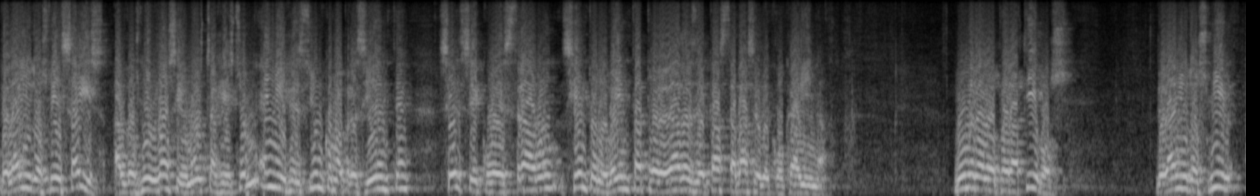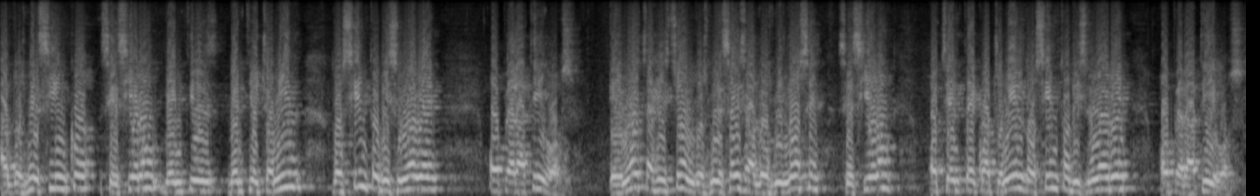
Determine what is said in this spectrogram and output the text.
Del año 2006 al 2012, en nuestra gestión, en mi gestión como presidente, se secuestraron 190 toneladas de pasta base de cocaína. Número de operativos, del año 2000 al 2005 se hicieron 28.219 operativos. En nuestra gestión 2006 al 2012 se hicieron 84.219 operativos.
